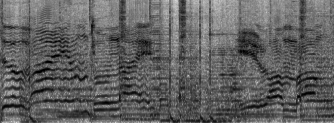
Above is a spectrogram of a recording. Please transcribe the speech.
divine tonight. Here among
